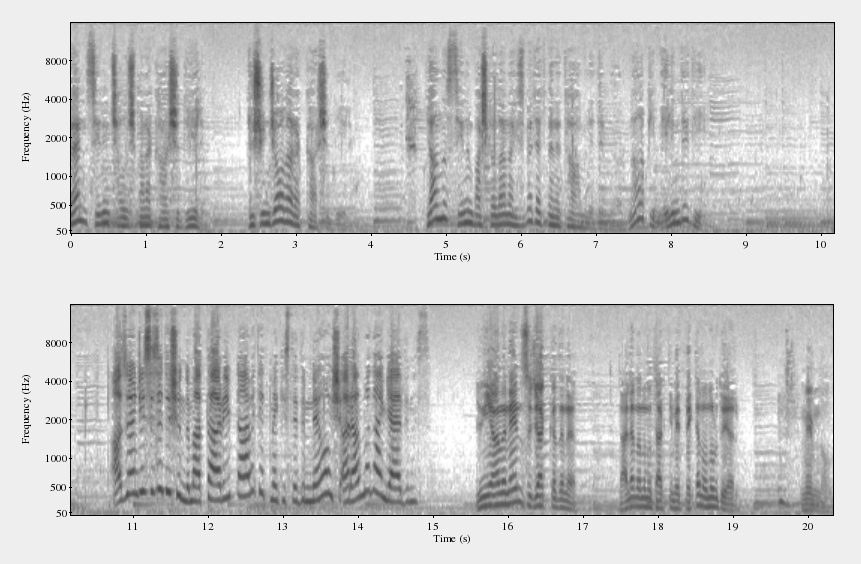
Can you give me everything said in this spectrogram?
Ben senin çalışmana karşı değilim. Düşünce olarak karşı değilim. Yalnız senin başkalarına hizmet etmene tahammül edemiyorum. Ne yapayım elimde değil. Az önce sizi düşündüm hatta arayıp davet etmek istedim ne hoş aranmadan geldiniz. Dünyanın en sıcak kadını. Nalan Hanım'ı takdim etmekten onur duyarım. Memnun oldum.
